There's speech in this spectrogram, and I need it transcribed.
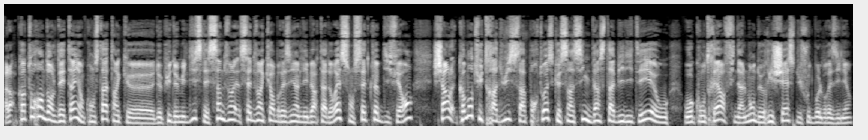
Alors, quand on rentre dans le détail, on constate hein, que depuis 2010, les 7 vainqueurs brésiliens de Libertadores sont 7 clubs différents. Charles, comment tu traduis ça pour toi? Est-ce que c'est un signe d'instabilité ou, au contraire, finalement, de richesse du football brésilien?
